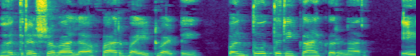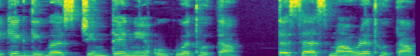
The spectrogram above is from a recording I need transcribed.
भद्रश्रवाला फार वाईट वाटे पण तो तरी काय करणार? एक एक दिवस चिंतेने उगवत होता. तसाच मावळत होता.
